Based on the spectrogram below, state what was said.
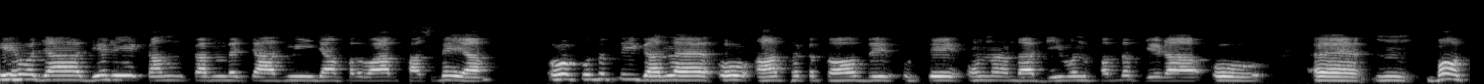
ਇਹੋ ਜਿਹਾ ਜਿਹੜੇ ਕੰਮ ਕਰਨ ਵਿੱਚ ਆਦਮੀ ਜਾਂ ਪਰਿਵਾਰ ਫਸਦੇ ਆ, ਉਹ ਕੁਦਰਤੀ ਗੱਲ ਹੈ, ਉਹ ਆਰਥਿਕ ਤੌਰ ਦੇ ਉੱਤੇ ਉਹਨਾਂ ਦਾ ਜੀਵਨ ਪੱਧਰ ਜਿਹੜਾ, ਉਹ ਬਹੁਤ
